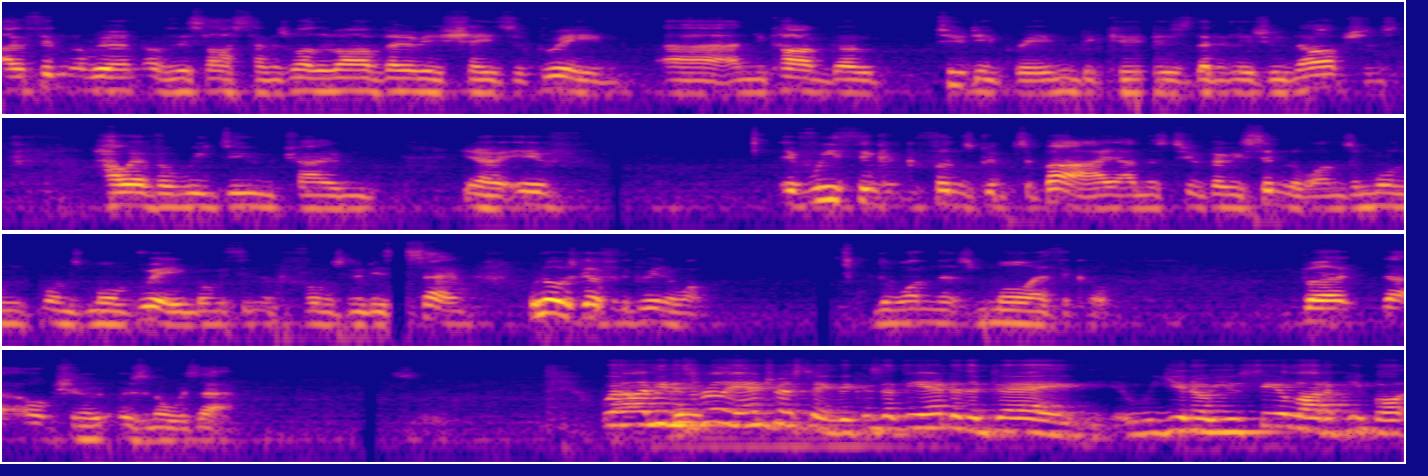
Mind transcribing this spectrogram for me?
I think we went over this last time as well. There are various shades of green, uh, and you can't go too deep green because then it leaves you no options. However, we do try and, you know, if if we think a fund's good to buy and there's two very similar ones and one one's more green, but we think the performance is going to be the same, we'll always go for the greener one, the one that's more ethical. But that option isn't always there. Well, I mean, it's really interesting because at the end of the day, you know, you see a lot of people.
